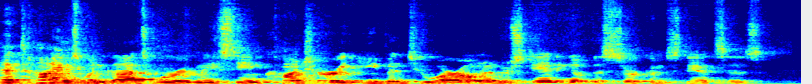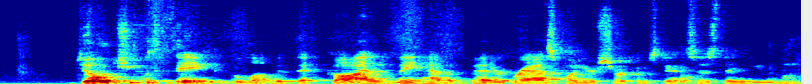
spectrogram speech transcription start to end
At times when God's word may seem contrary even to our own understanding of the circumstances, don't you think, beloved, that God may have a better grasp on your circumstances than you might?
